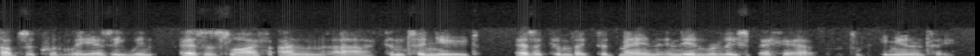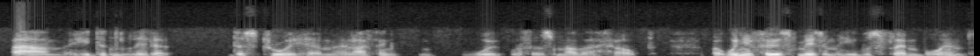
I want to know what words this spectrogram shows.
subsequently as he went as his life un, uh, continued as a convicted man and then released back out to the community. Um, he didn't let it destroy him, and I think work with his mother helped. But when you first met him, he was flamboyant.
